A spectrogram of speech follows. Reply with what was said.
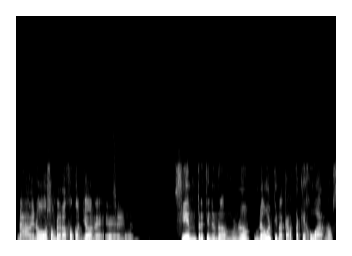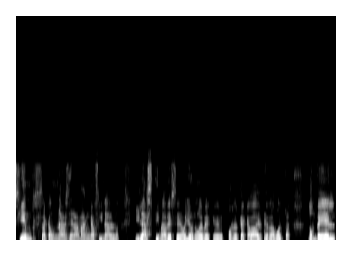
nada, de nuevo sombrerazo con John, ¿eh? eh siempre tiene una, última carta que jugar, ¿no? Siempre saca un as de la manga final, ¿no? Y lástima de ese hoyo 9 que, por el que acababa ayer la vuelta, donde él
